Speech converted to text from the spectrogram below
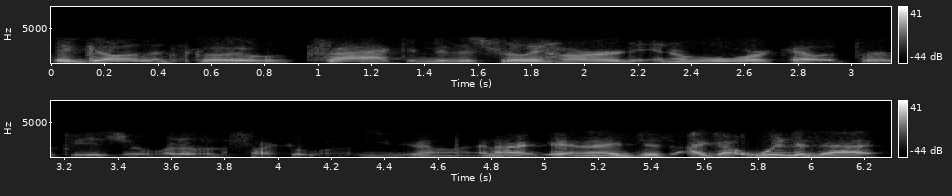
they go, let's go track and do this really hard interval workout with burpees or whatever the fuck it was, you know. And I and I just I got wind of that,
